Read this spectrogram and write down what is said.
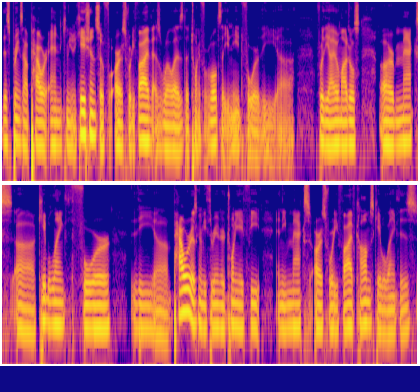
this brings out power and communication. So for RS45 as well as the 24 volts that you need for the uh, for the I/O modules, our max uh, cable length for the uh, power is going to be 328 feet, and the max RS45 comms cable length is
